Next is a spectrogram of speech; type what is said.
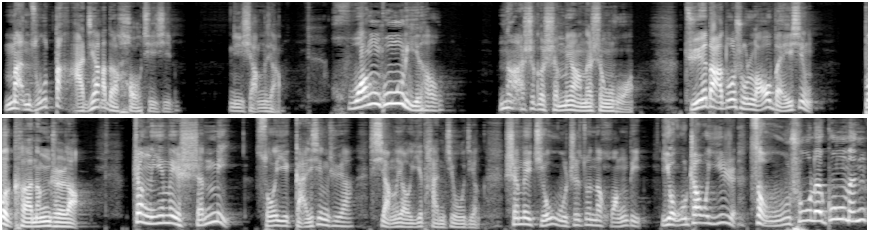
满足大家的好奇心，你想想，皇宫里头那是个什么样的生活？绝大多数老百姓不可能知道。正因为神秘，所以感兴趣啊，想要一探究竟。身为九五之尊的皇帝，有朝一日走出了宫门，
